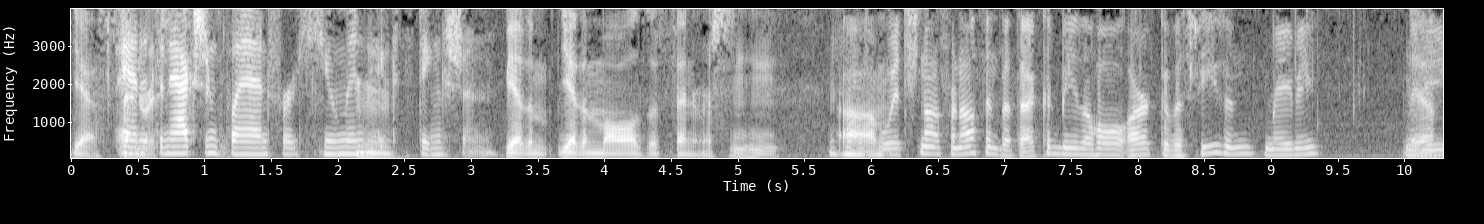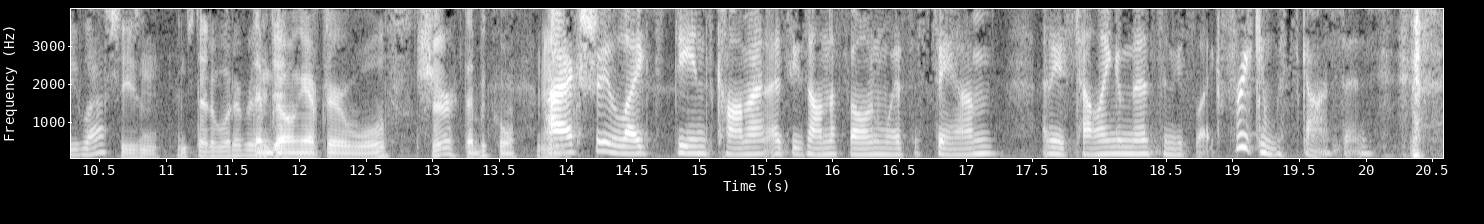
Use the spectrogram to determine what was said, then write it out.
Yes, and it's an action plan for human Mm-hmm. extinction. yeah, the yeah the malls of Fenris. Um, Which, not for nothing, but that could be the whole arc of a season, maybe. Maybe Yeah. last season instead of whatever Them they did. going after wolves. Sure. That'd be cool. I actually liked Dean's comment as he's on the phone with Sam and he's telling him this and he's like, freaking Wisconsin.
